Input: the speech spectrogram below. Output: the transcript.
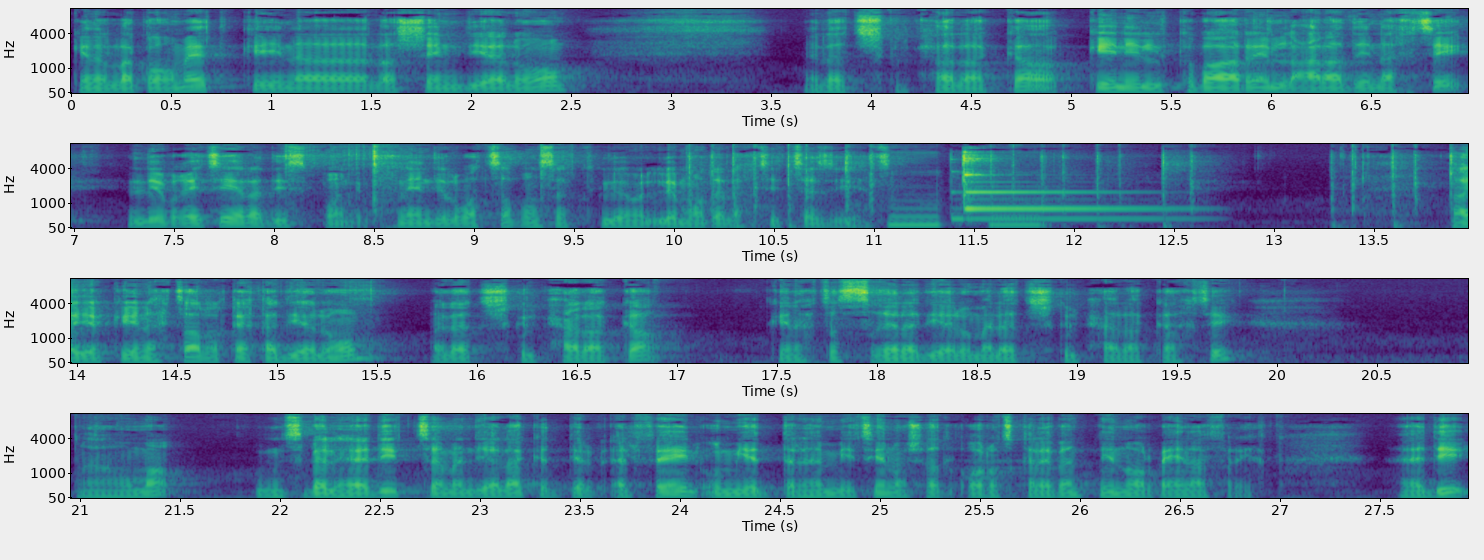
كاين la gourmette كاينة la chaîne ديالهم. على هاد الشكل بحال هكا. كاينين الكبارين العراضين أختي اللي بغيتي راه disponible دخلي عندي الواتساب ونصيفط لك لي موديل أختي التازيات. ها هي كاينة حتى الرقيقه ديالهم على هاد الشكل بحال هكا. كاينة حتى الصغيره ديالهم على هاد الشكل بحال هكا أختي. ها هما. بالنسبة لهذه الثمن ديالها كدير ب 2100 درهم 210 الأورو تقريبا 42000 ريال. هذه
